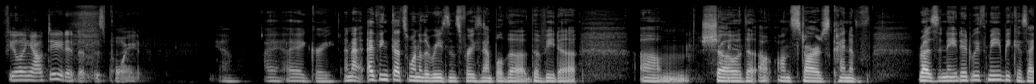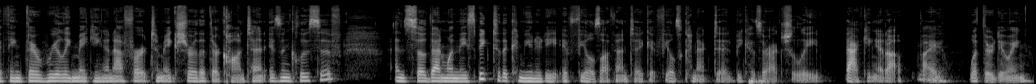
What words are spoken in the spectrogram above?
feeling outdated at this point. Yeah, I, I agree, and I, I, think that's one of the reasons. For example, the the Vida um, show that uh, on Starz kind of resonated with me because I think they're really making an effort to make sure that their content is inclusive. And so then when they speak to the community, it feels authentic, it feels connected because they're actually backing it up by mm-hmm. what they're doing.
